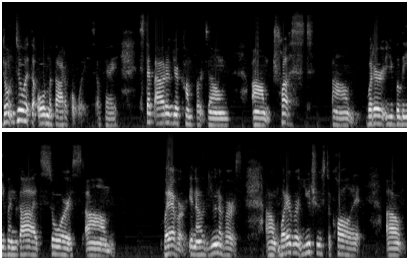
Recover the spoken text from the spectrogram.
don't do it the old methodical ways. Okay, step out of your comfort zone. Um, trust um, whether you believe in God, source, um, whatever, you know, the universe, um, whatever you choose to call it, um,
